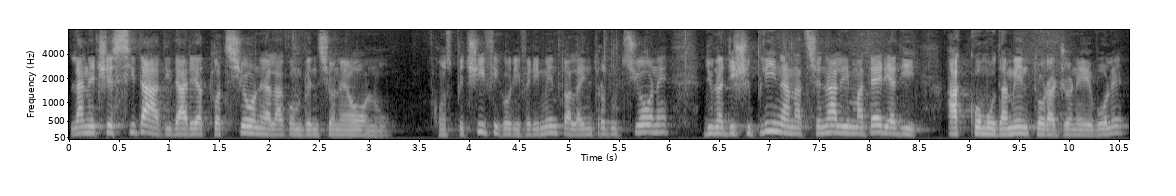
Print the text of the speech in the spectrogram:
la necessità di dare attuazione alla Convenzione ONU, con specifico riferimento alla introduzione di una disciplina nazionale in materia di accomodamento ragionevole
